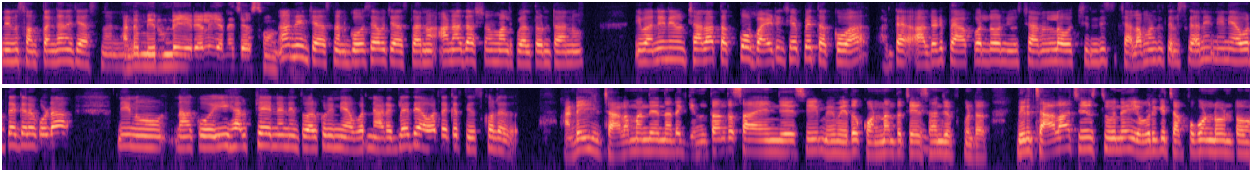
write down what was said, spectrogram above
నేను సొంతంగానే చేస్తున్నాను. అంటే మీరుండే ఏరియాలో నేను చేస్తాను గోసేవ చేస్తాను. అనాథాశ్రమాలకు వెళ్తుంటాను. ఇవన్నీ నేను చాలా తక్కువ బయటకు చెప్పే తక్కువ. అంటే ఆల్రెడీ పేపర్లో న్యూస్ ఛానల్లో వచ్చింది. చాలా మందికి తెలుసు కానీ నేను ఎవరి దగ్గర కూడా నేను నాకు ఈ హెల్ప్ చేయండి అని ఇంతవరకు నేను ఎవరిని అడగలేదు ఎవరి దగ్గర తీసుకోలేదు. అంటే చాలా మంది ఏంటంటే గింతంత సాయం చేసి మేము ఏదో కొండంత చేసామని చెప్పుకుంటారు. మీరు చాలా చేస్తూనే ఎవరికి చెప్పకుండా ఉంటాం.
